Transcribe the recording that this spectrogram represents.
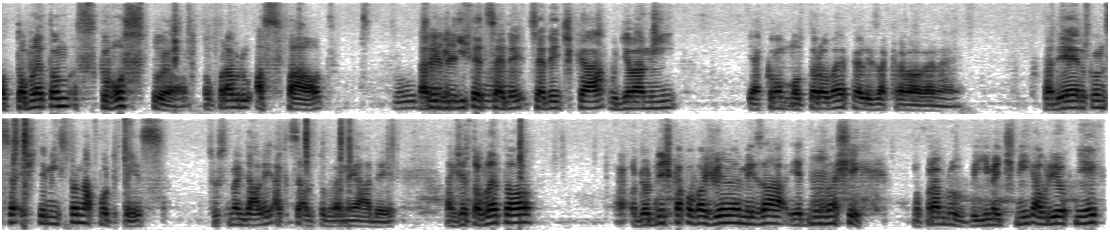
O tomhletom skvostu, jo, opravdu asfalt. Tady CDčku, vidíte CD, CDčka udělaný jako motorové pily zakrvavené. Tady je dokonce ještě místo na podpis, co jsme dělali akce autogramiády. Takže tohleto do dneška považujeme my za jednu hmm. z našich opravdu výjimečných audioknih,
